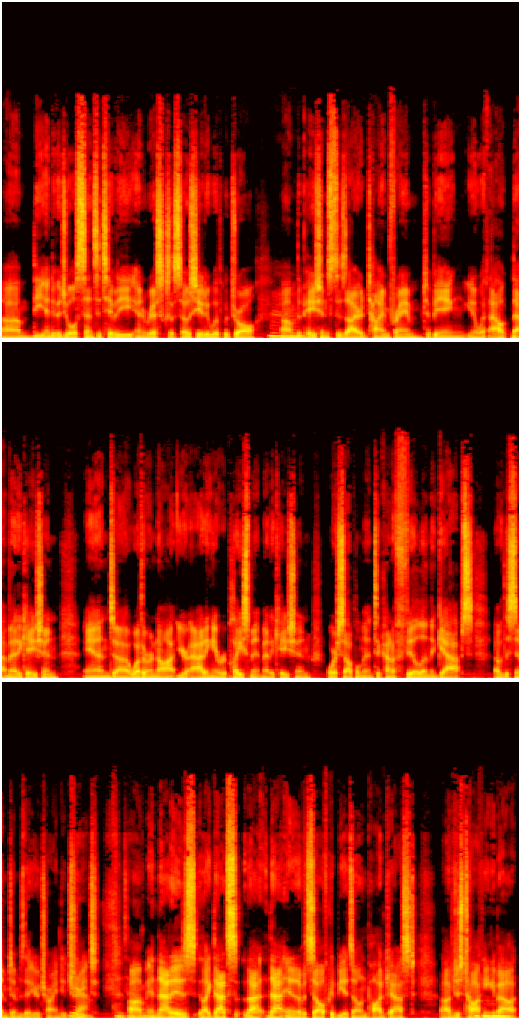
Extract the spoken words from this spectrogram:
um, the individual sensitivity and risks associated with withdrawal, mm-hmm. um, the mm-hmm. patient's desired time frame to being you know without that medication, and uh, whether or not you're adding a replacement medication or supplement to kind of fill in the gaps of the symptoms that you're trying to treat. Yeah, exactly. um, and that is like that's that that in and of itself could be its own podcast, uh, just talking mm-hmm. about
